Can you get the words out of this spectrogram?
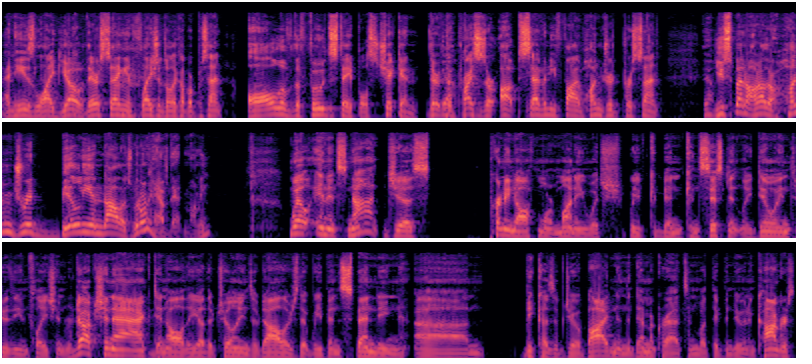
and he's like, "Yo, they're saying inflation's only a couple percent. All of the food staples, chicken, their the prices are up 75, 100 percent. You spend another hundred billion dollars. We don't have that money. Well, and it's not just printing off more money, which we've been consistently doing through the Inflation Reduction Act and all the other trillions of dollars that we've been spending um, because of Joe Biden and the Democrats and what they've been doing in Congress.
